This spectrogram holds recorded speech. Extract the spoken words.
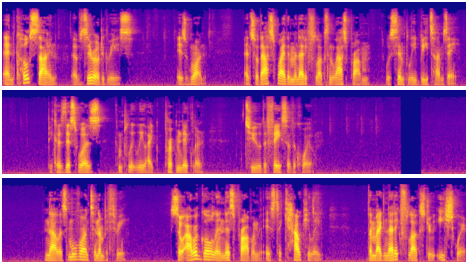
And cosine of 0 degrees is 1. And so that's why the magnetic flux in the last problem was simply B times A. Because this was completely like perpendicular to the face of the coil. Now let's move on to number 3. So our goal in this problem is to calculate the magnetic flux through each square.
